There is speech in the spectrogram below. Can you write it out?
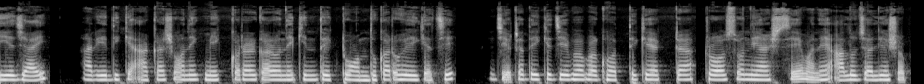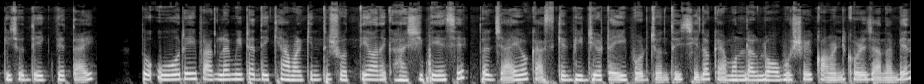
দিয়ে যায়। আর এদিকে আকাশ অনেক মেঘ করার কারণে কিন্তু একটু অন্ধকারও হয়ে গেছে। যেটা দেখে যে বাবার ঘর থেকে একটা টর্চও নিয়ে আসছে মানে আলো জ্বালিয়ে সবকিছু দেখবে তাই। তো ওর এই পাগলামিটা দেখে আমার কিন্তু সত্যি অনেক হাসি পেয়েছে। তো যাই হোক, আজকের ভিডিওটা এই পর্যন্তই ছিল। কেমন লাগল অবশ্যই কমেন্ট করে জানাবেন।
